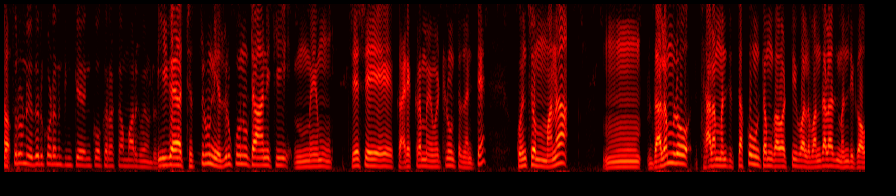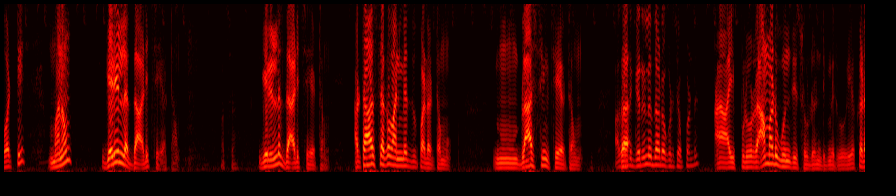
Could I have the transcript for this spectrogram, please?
శత్రువుని ఎదుర్కోవడానికి ఇంకే ఇంకొక రకం మార్గం ఏమి ఇక శత్రువుని ఎదుర్కొనటానికి మేము చేసే కార్యక్రమం ఎట్లుంటుందంటే కొంచెం మన దళంలో చాలామంది తక్కువ ఉంటాం కాబట్టి వాళ్ళ వందలాది మంది కాబట్టి మనం గెరిల్ల దాడి చేయటం. గెరిల్ల దాడి చేయటం. హఠాత్తుగా వాని మీద పడటము. బ్లాస్టింగ్ చేయటం. అలాంటి గెరిల దాడి ఒకటి చెప్పండి. ఇప్పుడు రామడుగు ఉంది చూడండి మీరు. ఎక్కడ?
